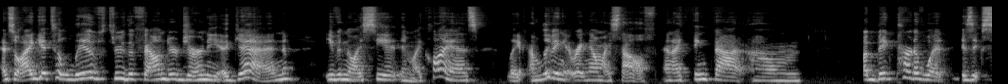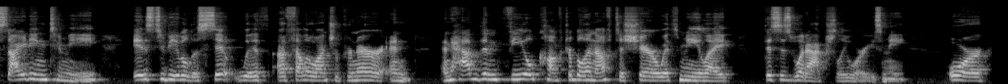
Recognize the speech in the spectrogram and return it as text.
And so I get to live through the founder journey again even though I see it in my clients, like I'm living it right now myself. And I think that um, a big part of what is exciting to me is to be able to sit with a fellow entrepreneur and and have them feel comfortable enough to share with me like this is what actually worries me or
